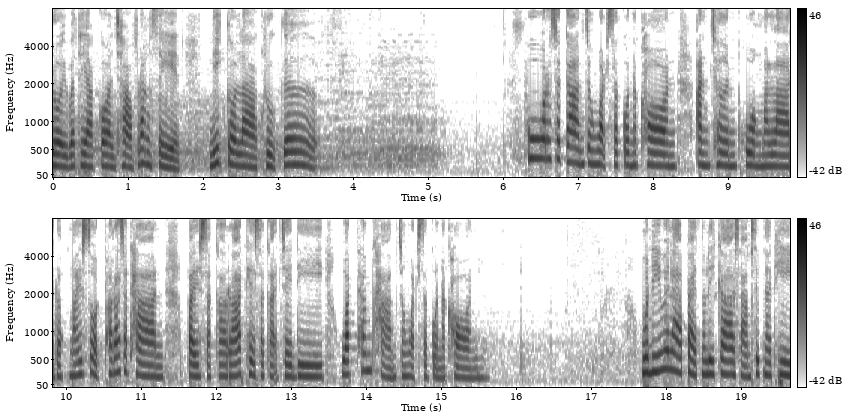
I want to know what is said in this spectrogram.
โดยวิทยากรชาวฝรั่งเศส นิโคลาครูเกอร์ ผู้ว่าราชการจังหวัดสกลนคร อัญเชิญพวงมาลาดอกไม้สดพระราชทาน ไปสักการะเทศกะเจดีย์วัดถ้ำขามจังหวัดสกลนคร วันนี้เวลา 8นาฬิกา30 นาที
